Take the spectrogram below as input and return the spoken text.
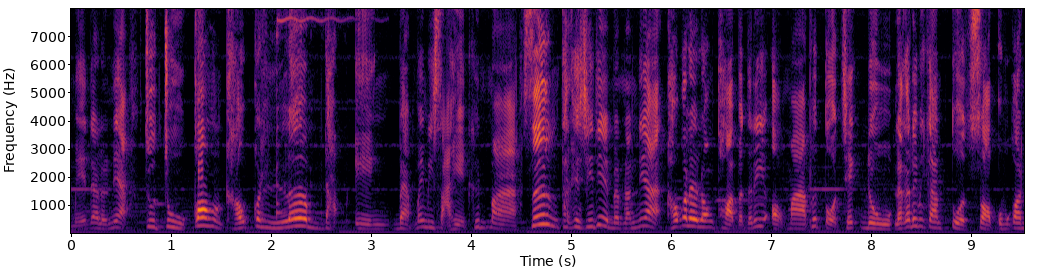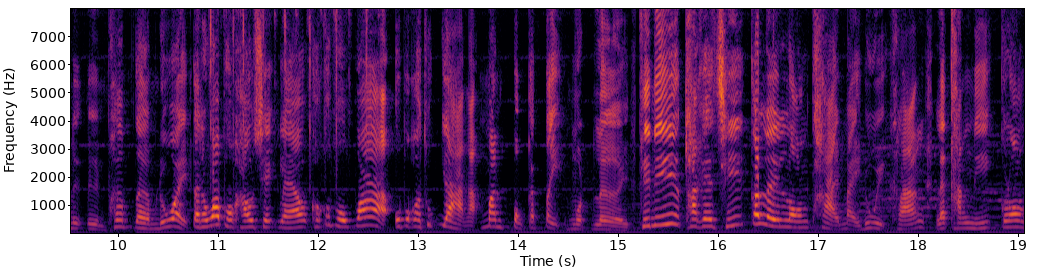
เมตรได้แล้วเนี่ยจู่ๆกล้องของเขาก็เริ่มดับเองแบบไม่มีสาเหตุขึ้นมา ซึ่งทาเคชิที่เห็นแบบนั้นเนี่ยเขาก็เลยลองถอดแบตเตอรี่ออกมาเพื่อตรวจเช็คดู แล้วก็ได้มีการตรวจสอบอุปกรณ์อื่นๆ เพิ่มเติมด้วย แต่ถ้าว่าพอเขาเช็คแล้วเขาก็พบว่าอุปกรณ์ทุกอย่างอะมันปกติหมดเลย ทีนี้ทาเคชิก็เลยลองถ่ายใหม่ดูอีกครั้ง และครั้งนี้กล้อง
